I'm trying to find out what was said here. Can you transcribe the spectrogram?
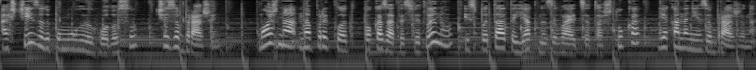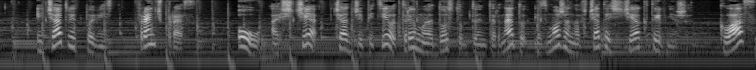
а ще й за допомогою голосу чи зображень. Можна, наприклад, показати світлину і спитати, як називається та штука, яка на ній зображена, і чат відповість French Press. Оу, а ще чат GPT отримує доступ до інтернету і зможе навчатись ще активніше. Клас?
